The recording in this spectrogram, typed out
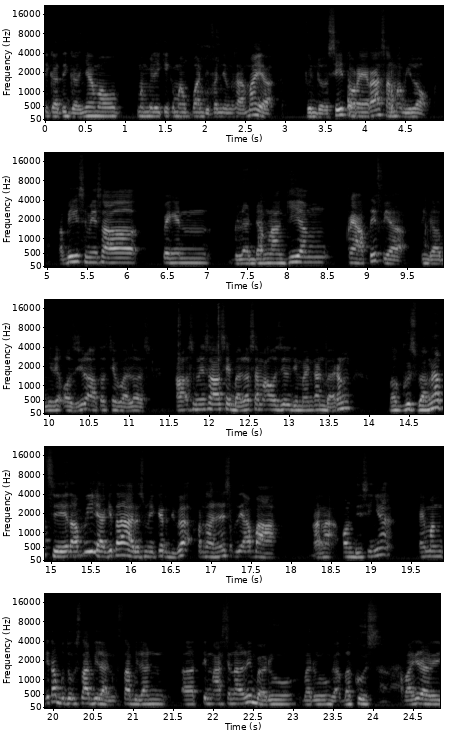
tiga-tiganya mau memiliki kemampuan defense yang sama ya Gendosi, Torreira sama Willock. Tapi semisal pengen gelandang lagi yang kreatif ya tinggal milih Ozil atau Ceballos. Kalau semisal Ceballos sama Ozil dimainkan bareng bagus banget sih, tapi ya kita harus mikir juga pertahanannya seperti apa. Karena kondisinya emang kita butuh kestabilan. Kestabilan eh, tim Arsenal ini baru baru nggak bagus, apalagi dari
